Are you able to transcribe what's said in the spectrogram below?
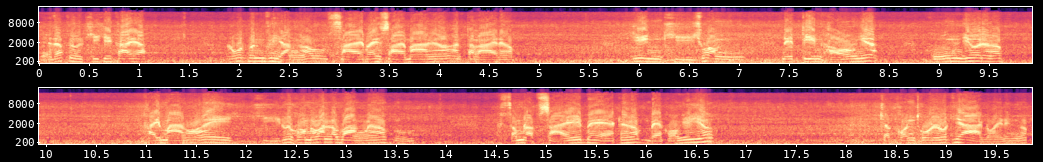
แต่ถ้าเกิดขี่ไกลๆอะรถมันเหวี่ยงครับสายไปสายมาเนี่ยอันตรายนะครับ ยิ่งขี่ช่วง ในตีนเขาอย่างเงี้ยโค้งเยอะนะครับ ใครมาก็ให้ขี่ด้วยความระมัดระวังนะครับผมสำหรับสายแบกนะครับ แบกของเยอะๆจะคอนโทรลรถยากหน่อยนึงครับ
